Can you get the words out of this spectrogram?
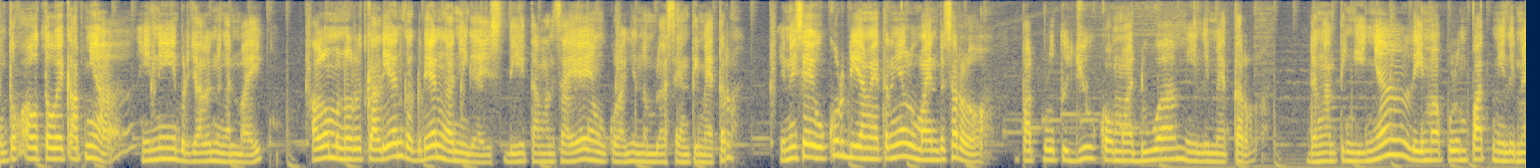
Untuk auto wake up-nya, ini berjalan dengan baik. Kalau menurut kalian kegedean nggak nih guys? Di tangan saya yang ukurannya 16 cm. Ini saya ukur diameternya lumayan besar loh, 47,2 mm dengan tingginya 54 mm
